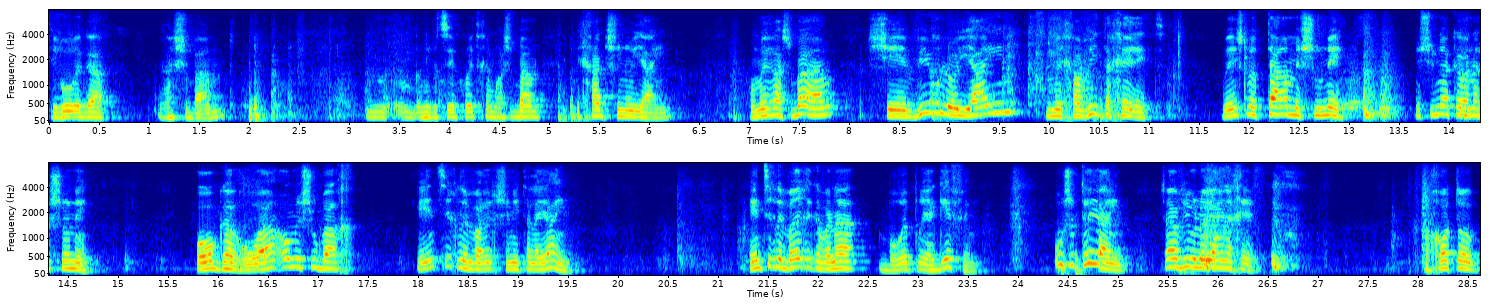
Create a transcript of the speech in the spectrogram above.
תראו רגע רשב"ם, אני רוצה לקרוא אתכם רשב"ם, אחד שינוי יין. אומר רשב"ם שהביאו לו יין מחבית אחרת, ויש לו טעם משונה. משונה הכוונה שונה. או גרוע או משובח. אין צריך לברך שנית על היין. אין צריך לברך הכוונה בורא פרי הגפן. הוא שותה יין, עכשיו הביאו לו יין אחר. פחות טוב,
